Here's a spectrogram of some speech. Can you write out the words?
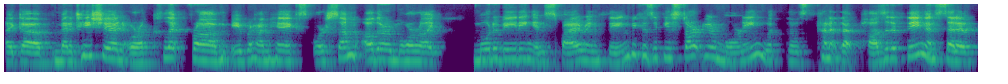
like a meditation or a clip from Abraham Hicks or some other more like motivating, inspiring thing. Because if you start your morning with those kind of that positive thing instead of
